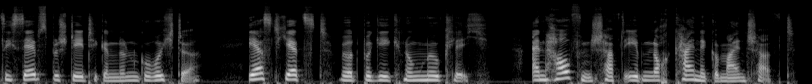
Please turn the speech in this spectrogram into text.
sich selbst bestätigenden Gerüchte. Erst jetzt wird Begegnung möglich. Ein Haufen schafft eben noch keine Gemeinschaft.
